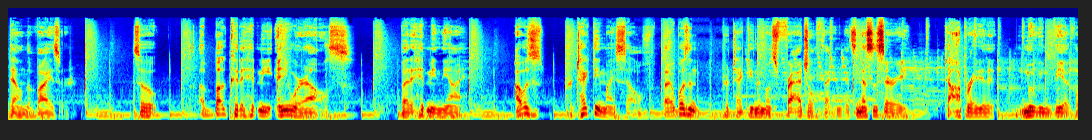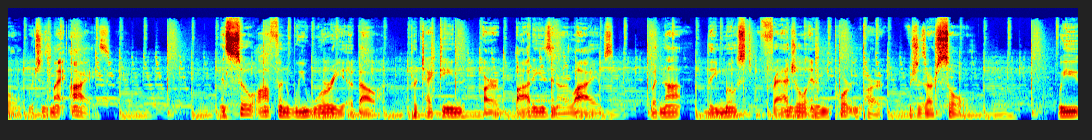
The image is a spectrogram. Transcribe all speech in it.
down the visor. So a bug could have hit me anywhere else, but it hit me in the eye. I was protecting myself, but I wasn't protecting the most fragile thing that's necessary to operate a moving vehicle, which is my eyes. And so often we worry about protecting our bodies and our lives, but not the most fragile and important part, which is our soul. We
